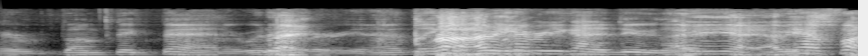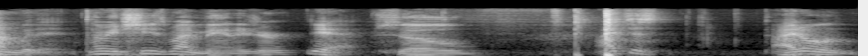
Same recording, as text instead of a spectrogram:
or I'm Big Ben, or whatever. You know, like Well, I mean- whatever you got to do. Like, I mean, yeah, I mean, have fun with it. I mean, she's my manager, Yeah, so I just, I don't.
